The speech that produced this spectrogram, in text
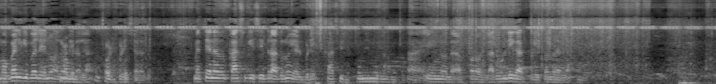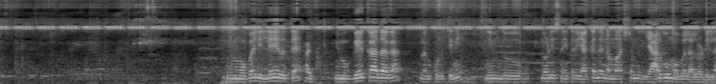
ಮೊಬೈಲ್ ಗಿಬೈಲ್ ಏನು ಅಲೌಡ್ ಇರಲ್ಲ. ಕೊಟ್ಬಿಡಿ ಸರ್ ಅದು. ಮತ್ತೆ ಏನಾದರೂ ಕಾಸು ಗೀಸಿದ್ರೆ ಅದನ್ನು ಹೇಳ್ಬಿಡಿ. ಕಾಸಿದೆ ಒಂದು ಇನ್ನೂರು ಹಾಂ ಇನ್ನೂರು ಇನ್ನು ಪರವಾಗಿಲ್ಲ. ಅದು ಉಂಡಿಗೆ ಹಾಕ್ಬಿಡಿ ತೊಂದರೆ ಇಲ್ಲ. ನಿಮ್ಮ ಮೊಬೈಲ್ ಇಲ್ಲೇ ಇರುತ್ತೆ. ನಿಮಗೆ ಬೇಕಾದಾಗ ನಾನು ಕೊಡ್ತೀನಿ. ನಿಮ್ಮದು ನೋಡಿ ಸ್ನೇಹಿತರೆ ಯಾಕಂದರೆ ನಮ್ಮ ಆಶ್ರಮದಲ್ಲಿ ಯಾರಿಗೂ ಮೊಬೈಲ್ ಅಲೋಡ್ ಇಲ್ಲ.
